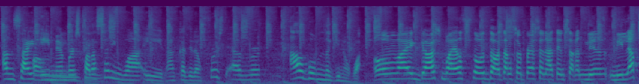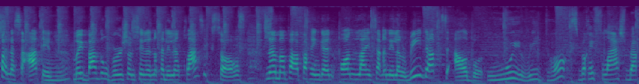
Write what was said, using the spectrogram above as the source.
ang Side A members para sariwain ang kanilang first ever album na ginawa. Oh my gosh, milestone to. At ang sorpresa natin sa kanila, nila pala sa atin, Mm-hmm. may bagong version sila ng kanilang classic songs na mapapakinggan online sa kanilang Redux album. Uy, Redux. Baki Flashback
